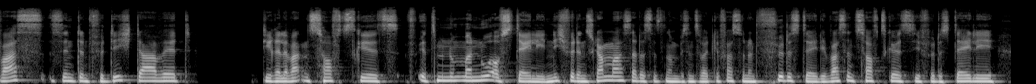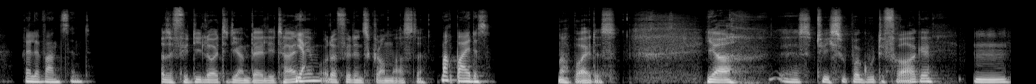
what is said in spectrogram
was sind denn für dich, David, die relevanten Soft Skills, jetzt mal nur aufs Daily, nicht für den Scrum Master, das ist jetzt noch ein bisschen zu weit gefasst, sondern für das Daily. Was sind Soft Skills, die für das Daily relevant sind? Also für die Leute, die am Daily teilnehmen ja. oder für den Scrum Master? Mach beides. Mach beides. Ja, das ist natürlich super gute Frage. Hm.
